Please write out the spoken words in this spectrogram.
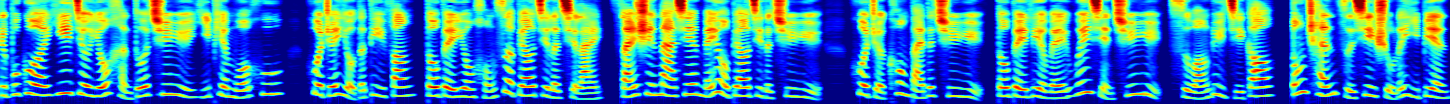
只不过依旧有很多区域一片模糊。或者有的地方都被用红色标记了起来。凡是那些没有标记的区域或者空白的区域，都被列为危险区域，死亡率极高。龙晨仔细数了一遍，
